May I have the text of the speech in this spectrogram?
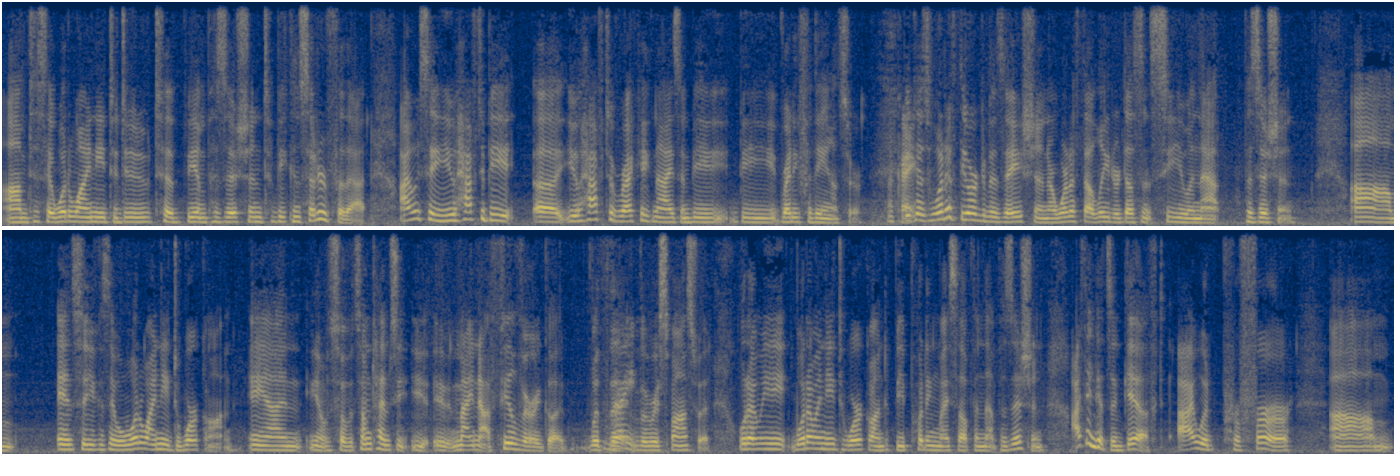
um, to say what do I need to do to be in position to be considered for that. I would say you have to be uh, you have to recognize and be be ready for the answer. Okay. Because what if the organization or what if that leader doesn't see you in that position? Um, and so you can say, well, what do I need to work on? And you know, so sometimes you, it might not feel very good with the, Right. the response to it. What do I need? What do I need to work on to be putting myself in that position? I think it's a gift. I would prefer um,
